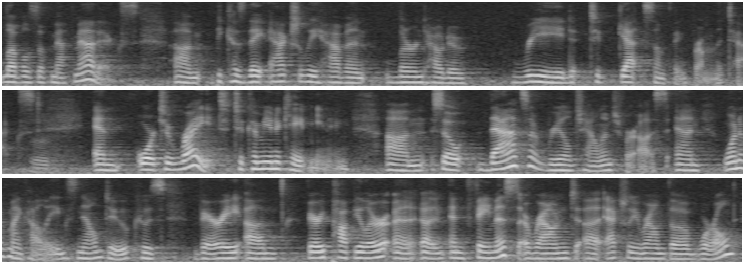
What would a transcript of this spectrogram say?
levels of mathematics um, because they actually haven't learned how to read to get something from the text and or to write to communicate meaning. Um, so that's a real challenge for us. And one of my colleagues nell duke who's very um, very popular uh, uh, and famous around uh, actually around the world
